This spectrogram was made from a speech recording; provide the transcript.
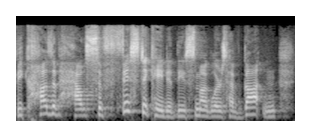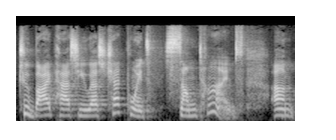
because of how sophisticated these smugglers have gotten, to bypass U.S. checkpoints sometimes. Um,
